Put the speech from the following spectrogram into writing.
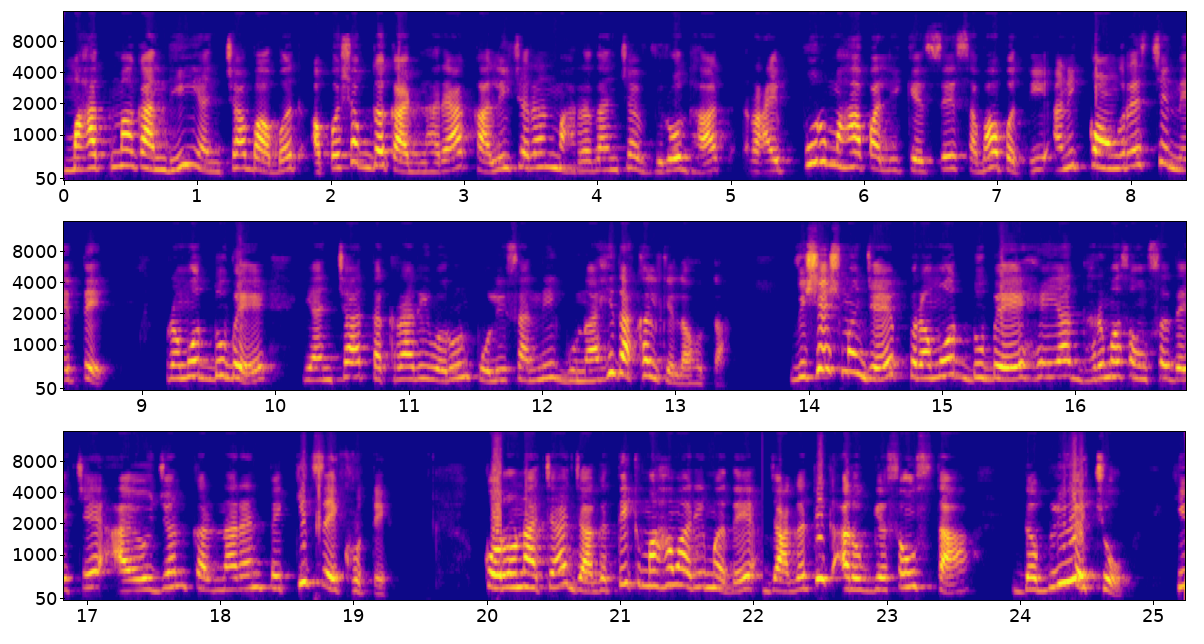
महात्मा गांधी यांच्याबाबत अपशब्द काढणाऱ्या कालीचरण महाराजांच्या विरोधात रायपूर महापालिकेचे सभापती आणि काँग्रेसचे नेते प्रमोद दुबे यांच्या तक्रारीवरून पोलिसांनी गुन्हाही दाखल केला होता. विशेष म्हणजे प्रमोद दुबे हे या धर्मसंसदेचे आयोजन करणाऱ्यांपैकीच एक होते. कोरोनाच्या जागतिक महामारीमध्ये जागतिक आरोग्य संस्था डब्ल्यू एच ओ ही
